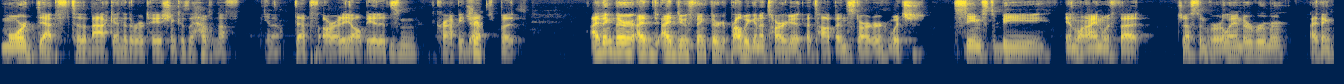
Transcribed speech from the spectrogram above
more depth to the back end of the rotation because they have enough, you know, depth already, albeit it's mm-hmm. crappy depth. Sure. But I think they're I I do think they're probably going to target a top end starter, which seems to be in line with that Justin Verlander rumor. I think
